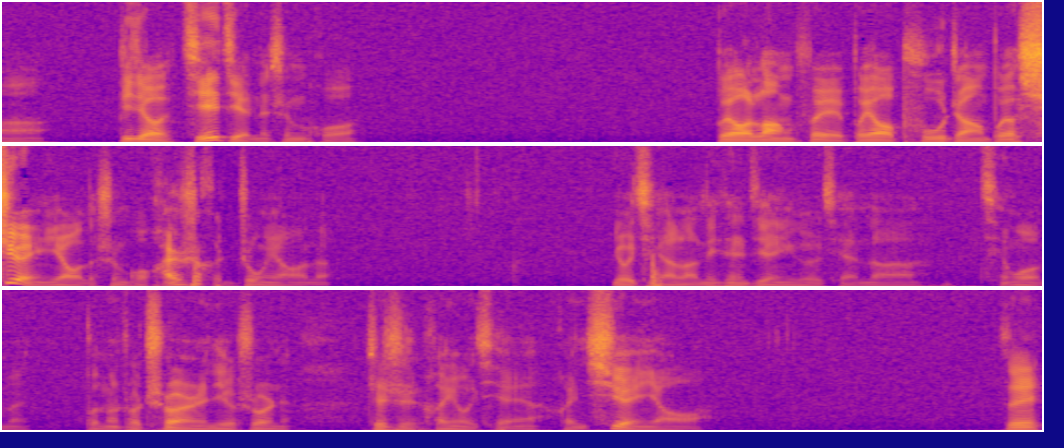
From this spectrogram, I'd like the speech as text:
啊，比较节俭的生活，不要浪费，不要铺张，不要炫耀的生活，还是很重要的。有钱了，那天见一个有钱的，请我们，不能说吃完人家就说呢。真是很有钱呀，很炫耀啊！所以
